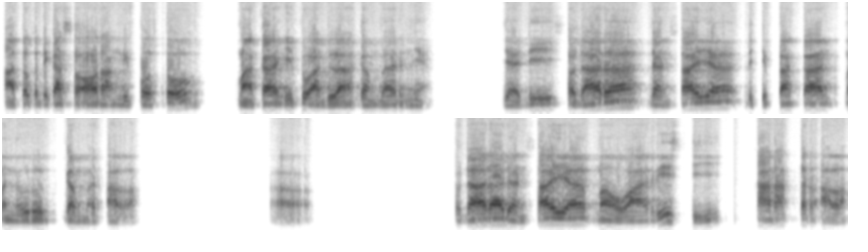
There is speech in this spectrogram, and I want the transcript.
atau ketika seorang difoto, maka itu adalah gambarnya. Jadi saudara dan saya diciptakan menurut gambar Allah. Uh, saudara dan saya mewarisi karakter Allah.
